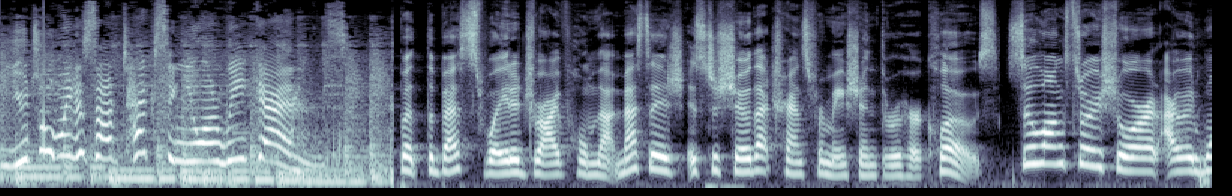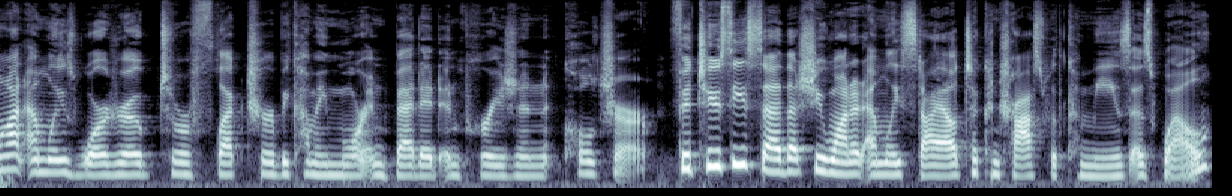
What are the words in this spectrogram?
you told me to stop texting you on weekends. But the best way to drive home that message is to show that transformation through her clothes. So, long story short, I would want Emily's wardrobe to reflect her becoming more embedded in Parisian culture. Fitoussi said that she wanted Emily's style to contrast with Camille's as well.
